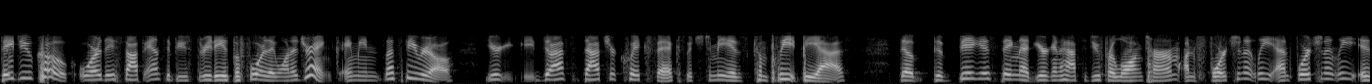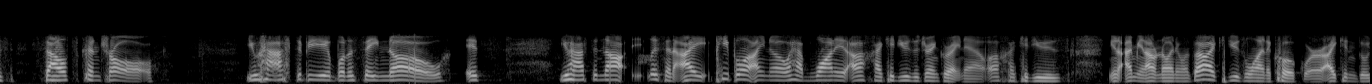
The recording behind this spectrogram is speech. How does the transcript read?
They do coke, or they stop Antabuse three days before they want to drink. I mean, let's be real. You're that's that's your quick fix, which to me is complete BS. The the biggest thing that you're going to have to do for long term, unfortunately unfortunately, is self control. You have to be able to say no. It's you have to not listen i people i know have wanted oh i could use a drink right now. Oh i could use you know i mean i don't know anyone's oh i could use a line of coke or i can go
